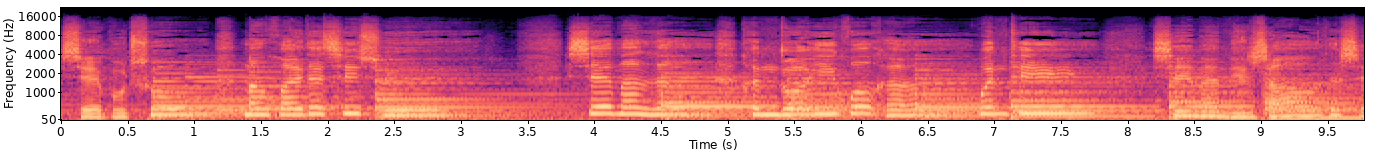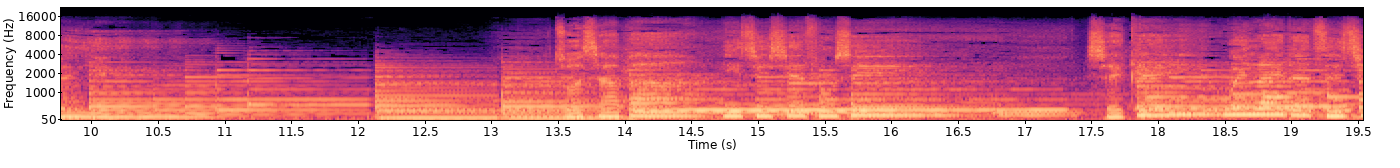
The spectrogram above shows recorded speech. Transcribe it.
写不出满怀的期许，写满了很多疑惑和问题，写满年少的身影。坐下吧，一起写封信，写给未来的自己，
